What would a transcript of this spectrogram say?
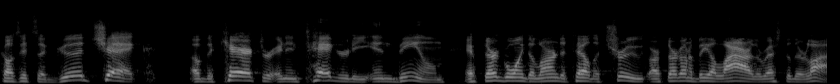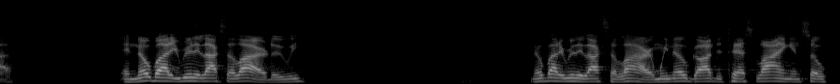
Because it's a good check of the character and integrity in them if they're going to learn to tell the truth or if they're going to be a liar the rest of their life. And nobody really likes a liar, do we? Nobody really likes a liar, and we know God detests lying, and so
